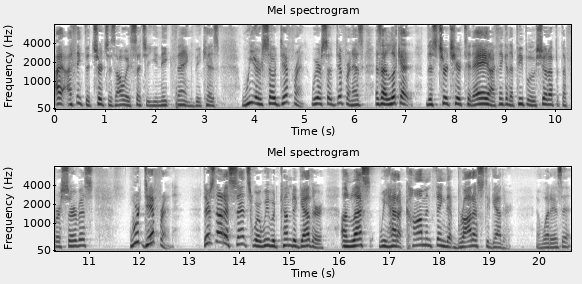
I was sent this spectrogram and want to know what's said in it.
I, I think the church is always such a unique thing because we are so different. We are so different. As, as I look at this church here today and I think of the people who showed up at the first service, we're different. There's not a sense where we would come together unless we had a common thing that brought us together. And what is it?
